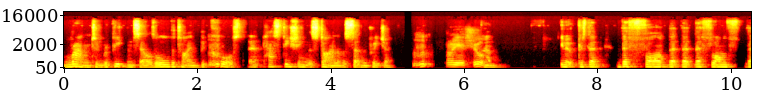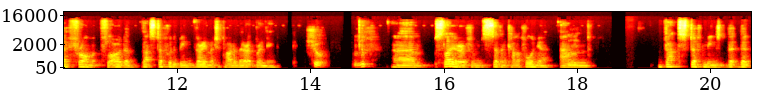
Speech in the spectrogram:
rant and repeat themselves all the time because they're pastiching the style of a Southern preacher. Oh yeah, sure. Um, you know, because they're they're from they're, they're, they're from they're from Florida. That stuff would have been very much a part of their upbringing. Sure. Um, Slayer are from Southern California, and that stuff means that that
